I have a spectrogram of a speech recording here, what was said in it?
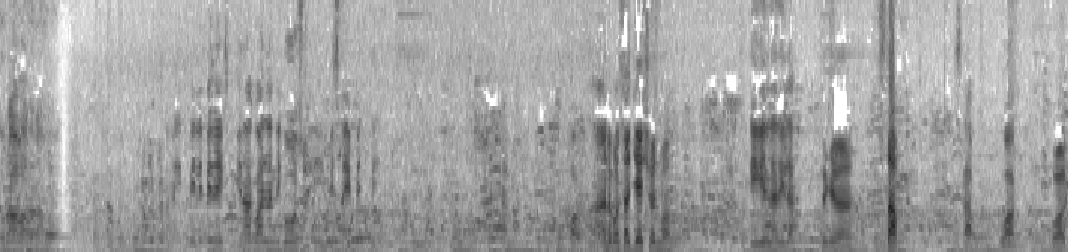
Urawa, Urawa. Ay, Philippine Expo ginagawa ng negosyo eh. Imbis na event eh. Ano bang suggestion mo? Tigil na nila. Sige na. Stop! Stop. Wag. Wag.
